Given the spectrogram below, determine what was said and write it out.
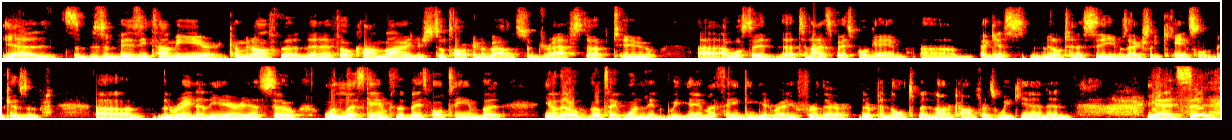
Yeah, it's a, it's a, busy time of year. Coming off the, the NFL Combine, you're still talking about some draft stuff too. Uh, I will say that tonight's baseball game um, against Middle Tennessee was actually canceled because of uh, the rain in the area. So one less game for the baseball team, but you know they'll they'll take one midweek game I think and get ready for their their penultimate non conference weekend. And yeah, it's uh,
